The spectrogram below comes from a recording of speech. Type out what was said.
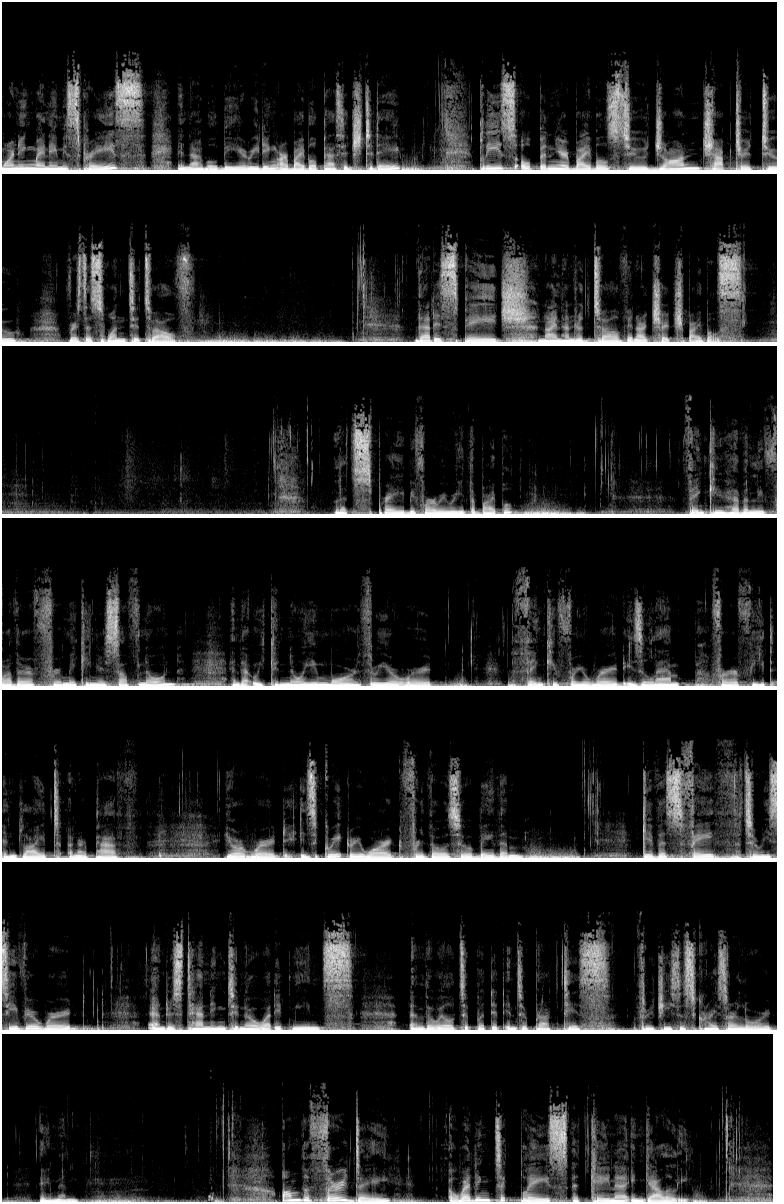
morning. My name is Praise, and I will be reading our Bible passage today. Please open your Bibles to John chapter 2, verses 1 to 12. That is page 912 in our church Bibles. Let's pray before we read the Bible. Thank you, Heavenly Father, for making yourself known and that we can know you more through your word. Thank you for your word is a lamp for our feet and light on our path. Your word is a great reward for those who obey them. Give us faith to receive your word, understanding to know what it means, and the will to put it into practice through Jesus Christ our Lord. Amen. On the third day, a wedding took place at Cana in Galilee.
